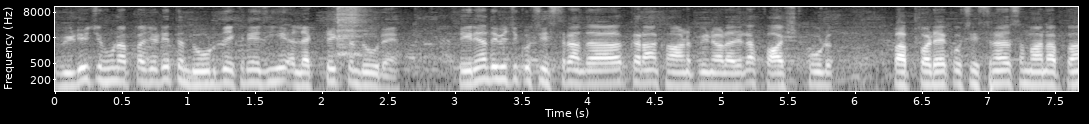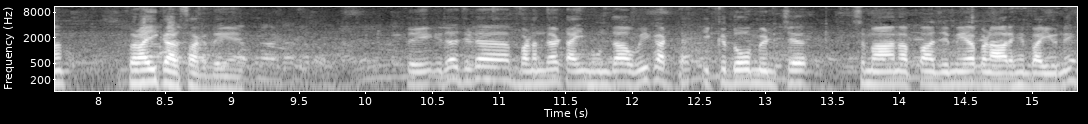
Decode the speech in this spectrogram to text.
ਵੀਡੀਓ 'ਚ ਹੁਣ ਆਪਾਂ ਜਿਹੜੇ ਤੰਦੂਰ ਦੇਖ ਰਹੇ ਹਾਂ ਜੀ, ਇਹ ਇਲੈਕਟ੍ਰਿਕ ਤੰਦੂਰ ਹੈ। ਤੇ ਇਹਨਾਂ ਦੇ ਵਿੱਚ ਕੁਝ ਇਸ ਤਰ੍ਹਾਂ ਦਾ ਘਰਾਂ ਖਾਣ ਪੀਣ ਵਾਲਾ ਜਿਹੜਾ ਫਾਸਟ ਫੂਡ ਪਾਪੜ ਹੈ ਕੁਝ ਇਸ ਤਰ੍ਹਾਂ ਦਾ ਸਮਾਨ ਆਪਾਂ ਫਰਾਈ ਕਰ ਸਕਦੇ ਹਾਂ। ਤੇ ਇਹਦਾ ਜਿਹੜਾ ਬਣਨ ਦਾ ਟਾਈਮ ਹੁੰਦਾ ਉਹ ਵੀ ਘੱਟ ਹੈ। 1-2 ਮਿੰਟ 'ਚ ਸਮਾਨ ਆਪਾਂ ਜਿਵੇਂ ਆ ਬਣਾ ਰਹੇ ਹਾਂ ਬਾਈ ਉਹਨੇ,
